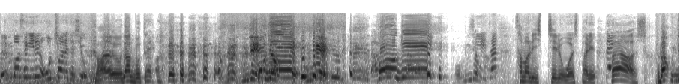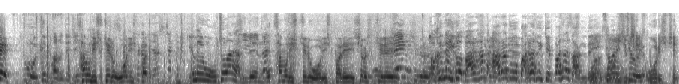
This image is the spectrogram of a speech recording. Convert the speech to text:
멤버 생일은 5초 안에 대시오. 아유, 난 못해. 문제. 포기. 문제. 포기. 시작. 3월 27일 5월 18일 아 씨. 나 문제 이걸 어떻게 바로 되지? 3월 27일 5월 28일 그냥 시작할게요. 근데 이거 5초 안에 안 되는데? 3월 27일 5월 28일 10월 17일 11월 아, 근데 이거 말 한 알아도 말하는 게 빨라서 안 돼. 3월 27일, 5월 27일.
